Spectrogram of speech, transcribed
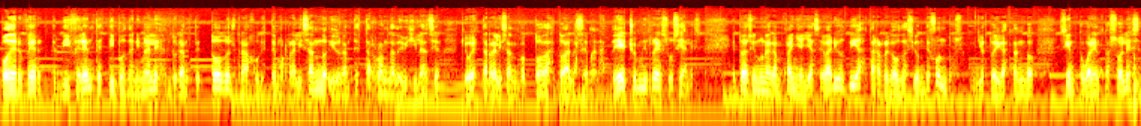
poder ver diferentes tipos de animales durante todo el trabajo que estemos realizando y durante esta ronda de vigilancia que voy a estar realizando todas, todas las semanas. De hecho, en mis redes sociales estoy haciendo una campaña ya hace varios días para recaudación de fondos. Yo estoy gastando 140 soles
